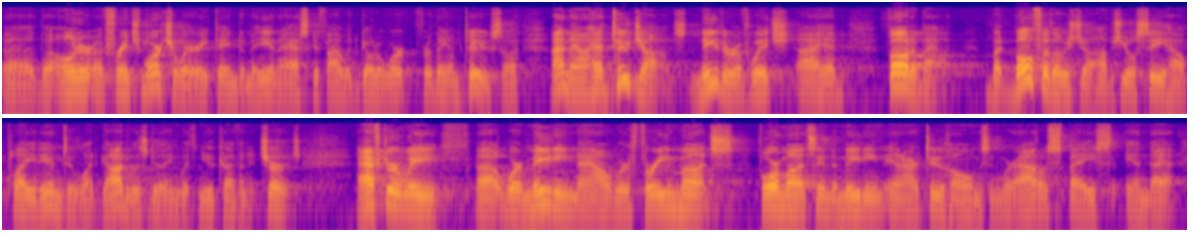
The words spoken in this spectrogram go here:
uh, the owner of French Mortuary came to me and asked if I would go to work for them too. So I now had two jobs, neither of which I had thought about. But both of those jobs, you'll see how played into what God was doing with New Covenant Church. After we uh, were meeting now, we're three months four months into meeting in our two homes, and we're out of space in that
